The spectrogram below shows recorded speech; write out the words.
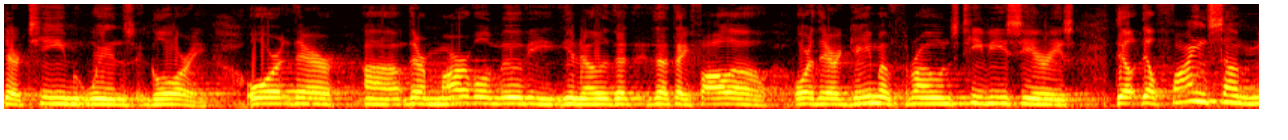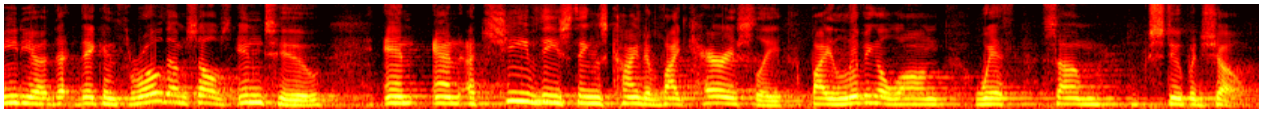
their team wins glory, or their, uh, their Marvel movie, you know, that, that they follow, or their Game of Thrones TV series. They'll, they'll find some media that they can throw themselves into and, and achieve these things kind of vicariously by living along with some stupid show.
